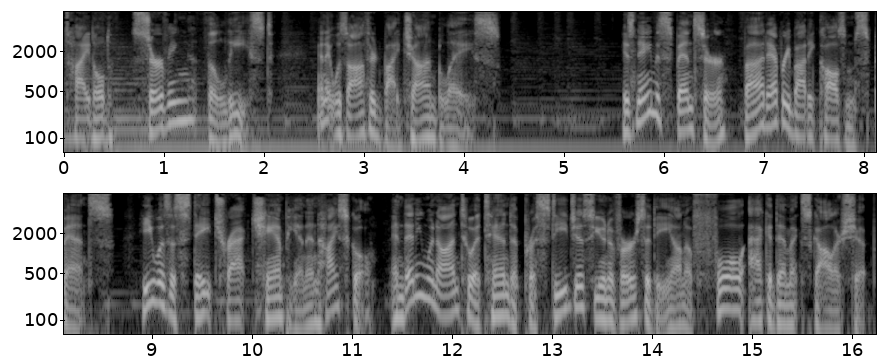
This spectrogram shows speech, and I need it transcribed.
Titled Serving the Least, and it was authored by John Blase. His name is Spencer, but everybody calls him Spence. He was a state track champion in high school, and then he went on to attend a prestigious university on a full academic scholarship.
